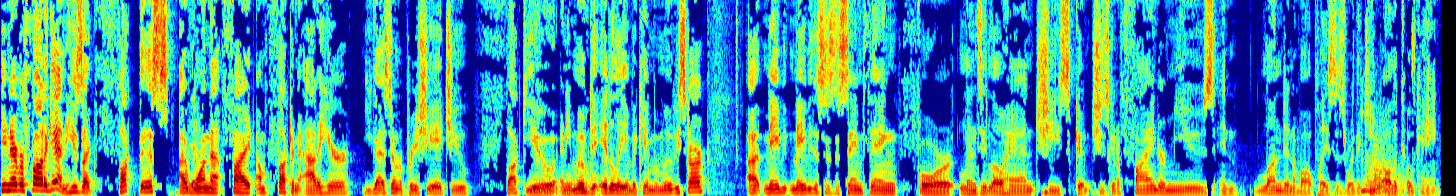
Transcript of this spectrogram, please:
He never fought again. He's like, fuck this. I Yeah. won that fight. I'm fucking out of here. You guys don't appreciate you. Fuck you. And he moved to Italy and became a movie star. Uh, maybe maybe this is the same thing for Lindsay Lohan. She's gonna, she's going to find her muse in London of all places where they keep all the cocaine.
